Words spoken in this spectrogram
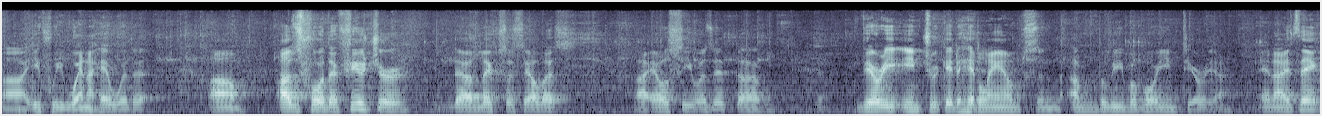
uh, if we went ahead with it. Um, as for the future, the Lexus LS, uh, LC was it? Uh, very intricate headlamps and unbelievable interior. And I think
